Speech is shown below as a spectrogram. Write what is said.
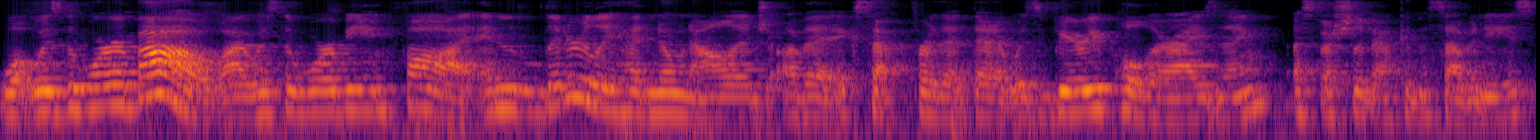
what was the war about? Why was the war being fought? And literally had no knowledge of it except for that, that it was very polarizing, especially back in the 70s.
